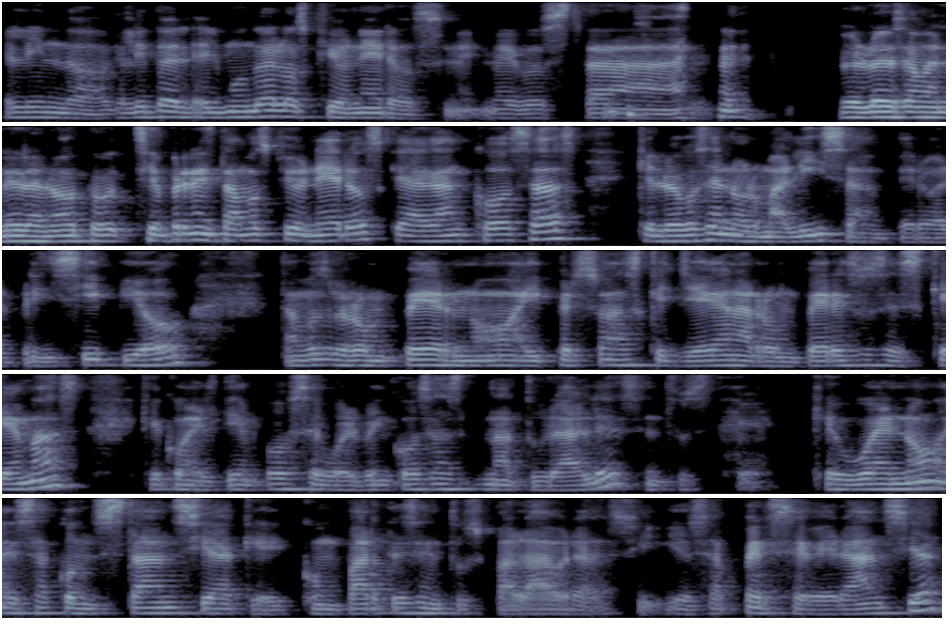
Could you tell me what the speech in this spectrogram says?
Qué lindo, qué lindo, el, mundo de los pioneros, me, me gusta verlo de esa manera, ¿no? Siempre necesitamos pioneros que hagan cosas que luego se normalizan, pero al principio estamos romper, ¿no? Hay personas que llegan a romper esos esquemas que con el tiempo se vuelven cosas naturales, entonces qué bueno esa constancia que compartes en tus palabras y esa perseverancia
